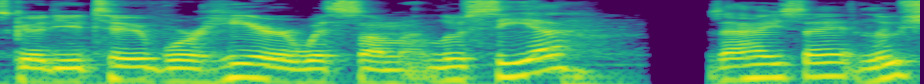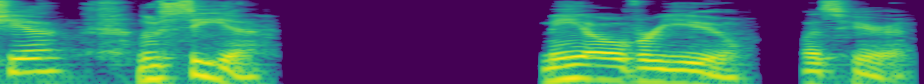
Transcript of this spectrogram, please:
It's good, YouTube. We're here with some Lucia. Is that how you say it? Lucia? Lucia. Me over you. Let's hear it.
